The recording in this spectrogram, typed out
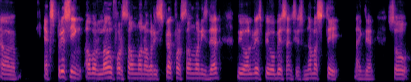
uh, expressing our love for someone, our respect for someone is that we always pay obeisances, namaste, like that. So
